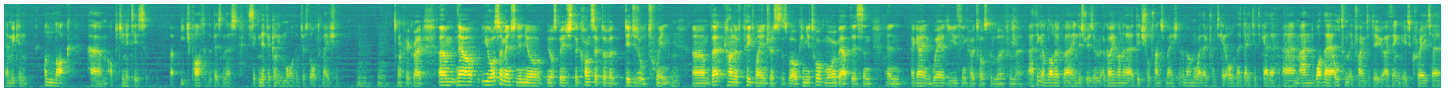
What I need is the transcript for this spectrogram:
then we can unlock um, opportunities at each part of the business significantly more than just automation. Mm, mm. Okay, great. Um, now, you also mentioned in your, your speech the concept of a digital twin. Mm. Um, that kind of piqued my interest as well. Can you talk more about this and, and again, where do you think hotels could learn from that? I think a lot of uh, industries are, going on a, a digital transformation at the moment where they're trying to get all of their data together. Um, and what they're ultimately trying to do, I think, is create a,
